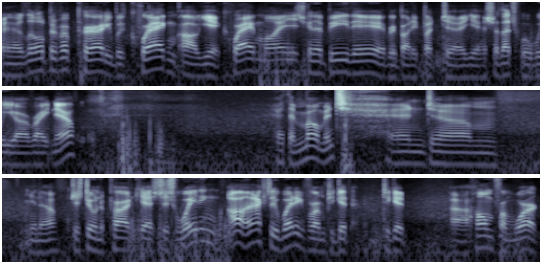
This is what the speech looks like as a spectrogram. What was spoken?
A little bit of a party with Quag. Oh yeah, Quagmire's gonna be there, everybody. But uh, yeah, so that's where we are right now at the moment, and um, you know, just doing the podcast, just waiting. Oh, I'm actually waiting for him to get to get uh, home from work.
